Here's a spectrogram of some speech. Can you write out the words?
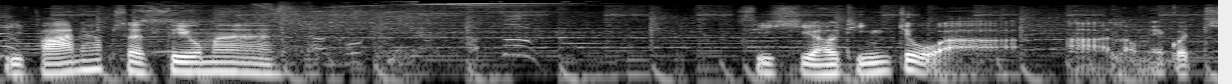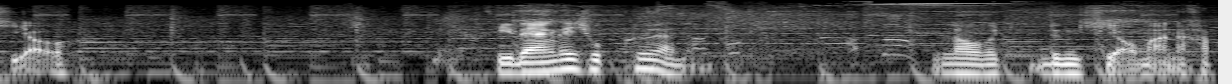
สีฟ้านะครับเซิร์ฟฟิลมา สีเขียวทิ้งจั่วเราไม่กดเขียว สีแดงได้ชุบเพื่อน เราดึงเขียวมานะครับ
